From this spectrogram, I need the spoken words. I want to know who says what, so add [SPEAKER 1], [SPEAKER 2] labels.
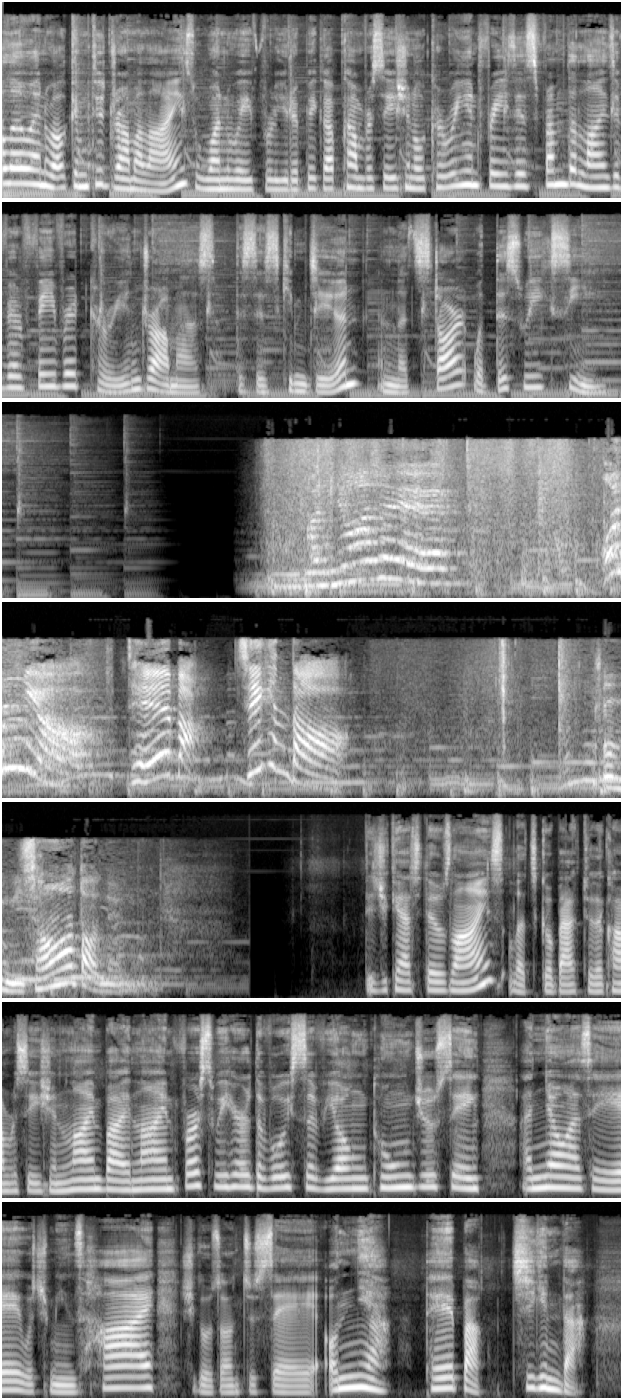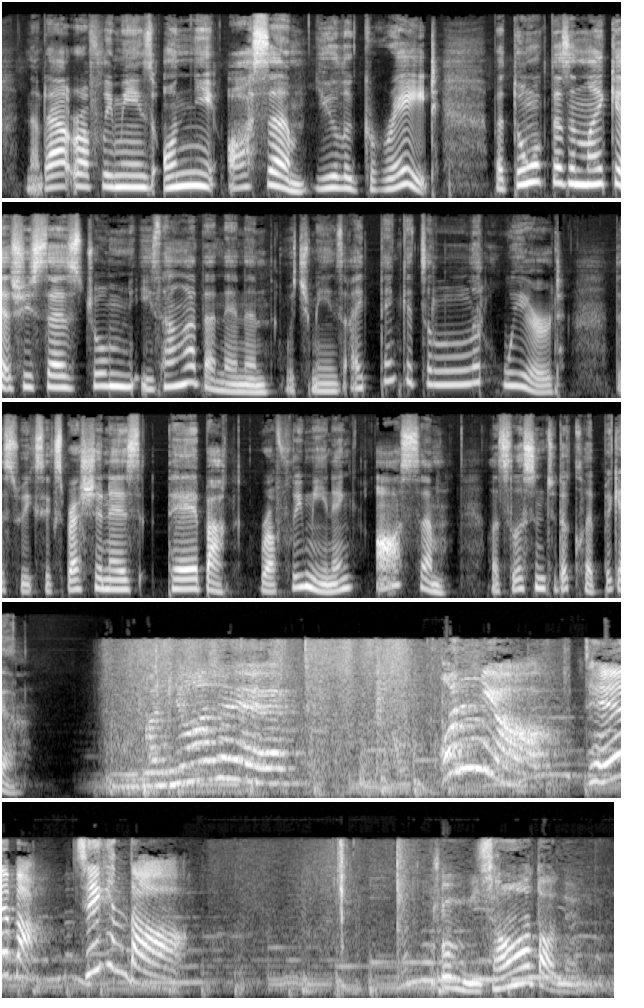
[SPEAKER 1] Hello and welcome to Drama Lines, one way for you to pick up conversational Korean phrases from the lines of your favorite Korean dramas. This is Kim Ji-eun, and let's start with this week's scene.
[SPEAKER 2] 안녕하세요. 언니야, 대박, 찍힌다.
[SPEAKER 3] 좀 이상하다네.
[SPEAKER 1] Did you catch those lines? Let's go back to the conversation line by line. First, we heard the voice of Young Dongju saying 안녕하세요, which means hi. She goes on to say 언니야, 대박, 지긴다. Now that roughly means 언니, awesome, you look great. But Dongok doesn't like it. She says 좀 이상하다 내는, which means I think it's a little weird. This week's expression is 대박, roughly meaning awesome. Let's listen to the clip again.
[SPEAKER 2] 안녕하세요. 찍힌다.
[SPEAKER 3] 좀 이상하다네.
